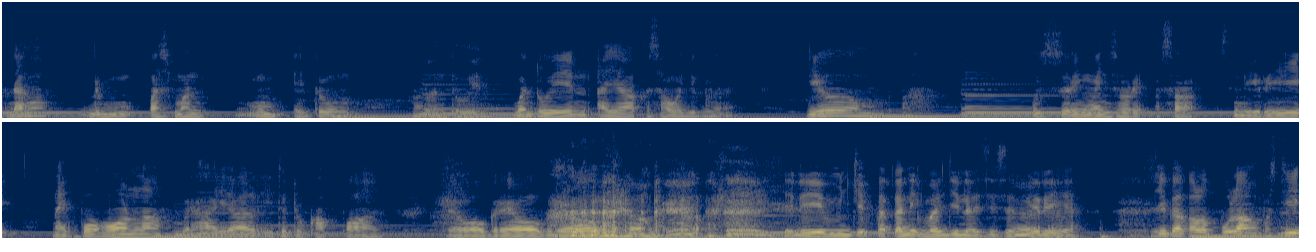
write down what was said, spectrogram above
Kadang pas man, itu bantuin bantuin ayah ke sawah juga. Diem ah, aku sering main sore sendiri naik pohon lah berhayal itu tuh kapal. Reog reog reog reog. Jadi menciptakan imajinasi sendiri ya. Terus juga kalau pulang pasti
